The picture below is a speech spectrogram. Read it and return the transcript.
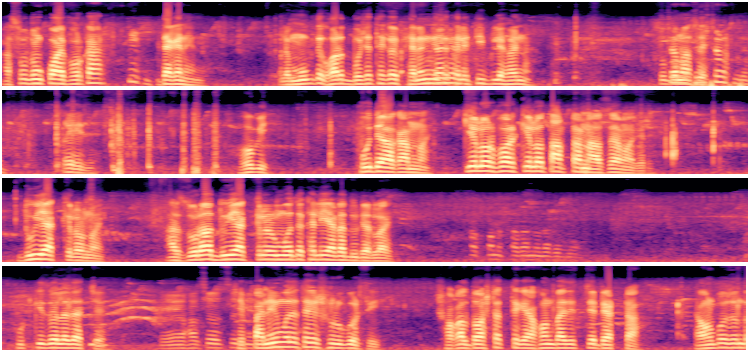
আর শুধু কয় প্রকার? দেখেন হেন তাহলে মুখ দিয়ে ঘরত বসে থেকে ওই ফ্যানের নিচে খালি টিপলে হয় না। শুধু আছে এই যে। হবি। ফু দেওয়া কাম নয়। কিলোর পর কিলো তার টানা আছে আমাদের। দুই এক কিলো নয়। আর জোড়া দুই এক কিলোর মধ্যে খালি একটা দুইটা লয়। পুটকি জ্বলে যাচ্ছে। সে পানির মধ্যে থেকে শুরু করছি। সকাল দশটার থেকে এখন বাজিচ্ছে দেড়টা। এখন পর্যন্ত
